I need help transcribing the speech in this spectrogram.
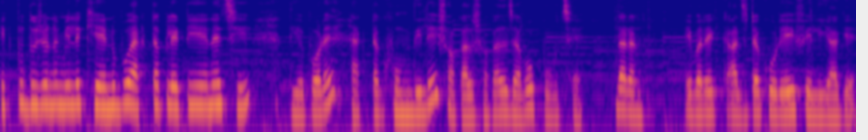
একটু দুজনে মিলে খেয়ে নেব, একটা প্লেটই এনেছি। দিয়ে পরে একটা ঘুম দিলেই সকাল সকাল যাব পৌঁছে। দাঁড়ান, এবারে কাজটা করেই ফেলি আগে।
